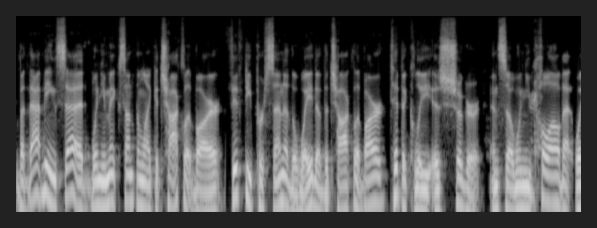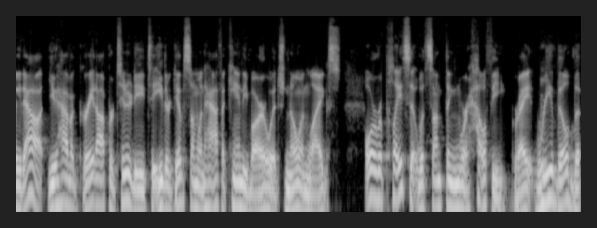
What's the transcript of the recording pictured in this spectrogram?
But that being said, when you make something like a chocolate bar, 50% of the weight of the chocolate bar typically is sugar. And so when you pull all that weight out, you have a great opportunity to either give someone half a candy bar, which no one likes, or replace it with something more healthy, right? Mm-hmm. Rebuild the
